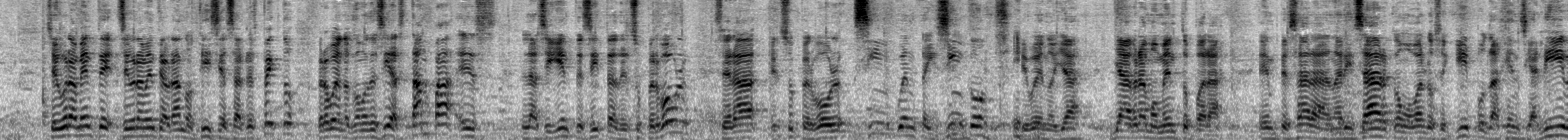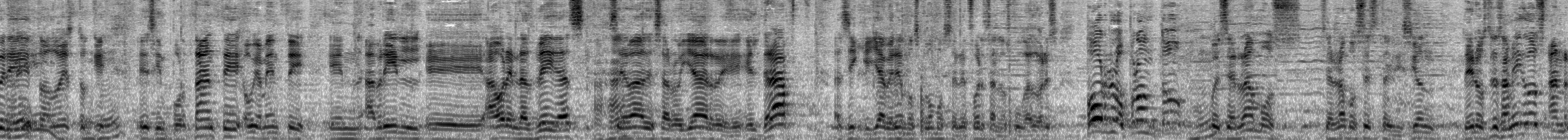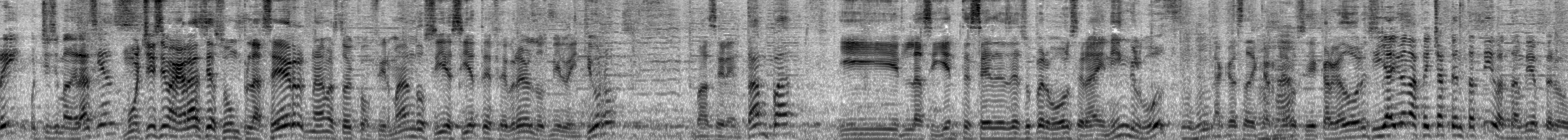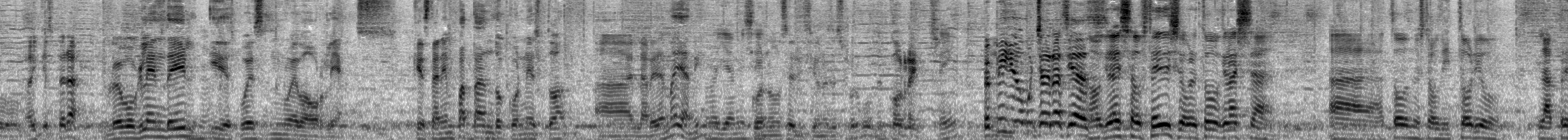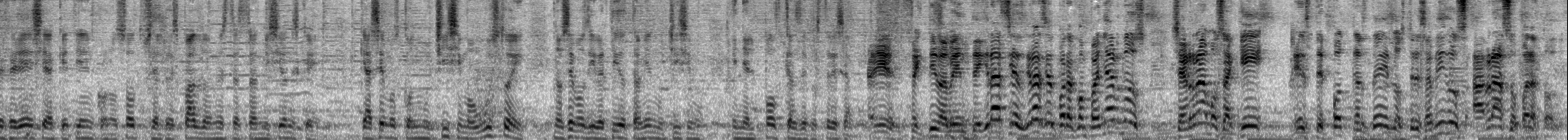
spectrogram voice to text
seguramente, seguramente habrá noticias al respecto, pero bueno, como decías, Tampa es la siguiente cita del Super Bowl, será el Super Bowl 55 y bueno, ya, ya habrá momento para empezar a analizar cómo van los equipos, la agencia libre, todo esto que es importante. Obviamente en abril, eh, ahora en Las Vegas, se va a desarrollar eh, el draft. Así que ya veremos cómo se refuerzan los jugadores. Por lo pronto, pues cerramos, cerramos esta edición de Los Tres Amigos. Henry, muchísimas gracias. Muchísimas gracias, un placer. Nada más estoy confirmando, sí es 7 de febrero del 2021. Va a ser en Tampa. Y las siguientes sedes del Super Bowl será en Inglewood, la casa de carneros y de cargadores. Y hay una fecha tentativa también, pero hay que esperar. Luego Glendale y después Nueva Orleans, que están empatando con esto al área de Miami, Miami, sí. con 11 ediciones de Super Bowl. Correcto. ¿sí? Pepillo, muchas gracias. No, gracias a ustedes y sobre todo gracias a, a todo nuestro auditorio, la preferencia que tienen con nosotros, el respaldo de nuestras transmisiones que, que hacemos con muchísimo gusto y nos hemos divertido también muchísimo en el podcast de los tres amigos. Efectivamente. Gracias, gracias por acompañarnos. Cerramos aquí este podcast de Los Tres Amigos. Abrazo para todos.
